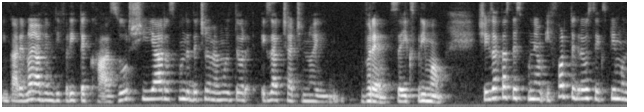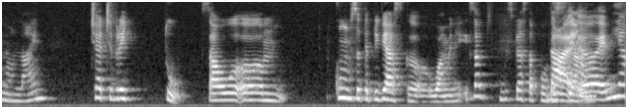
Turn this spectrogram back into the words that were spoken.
în care noi avem diferite cazuri și ea răspunde de cele mai multe ori exact ceea ce noi vrem să exprimăm. Și exact asta îi spuneam, e foarte greu să exprim în online ceea ce vrei tu sau um, cum să te privească oamenii. Exact despre asta povesteam. Da, uh, Emilia,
